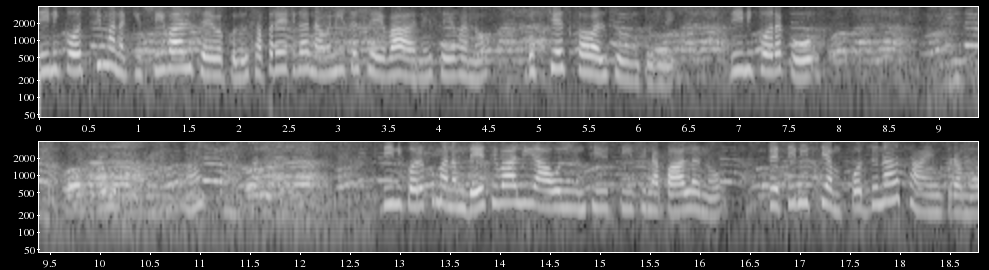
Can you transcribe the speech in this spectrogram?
దీనికి వచ్చి మనకి శ్రీవారి సేవకులు సపరేట్గా నవనీత సేవ అనే సేవను బుక్ చేసుకోవాల్సి ఉంటుంది. దీని కొరకు దీని కొరకు మనం దేశవాళీ ఆవుల నుంచి తీసిన పాలను ప్రతినిత్యం పొద్దున సాయంత్రము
